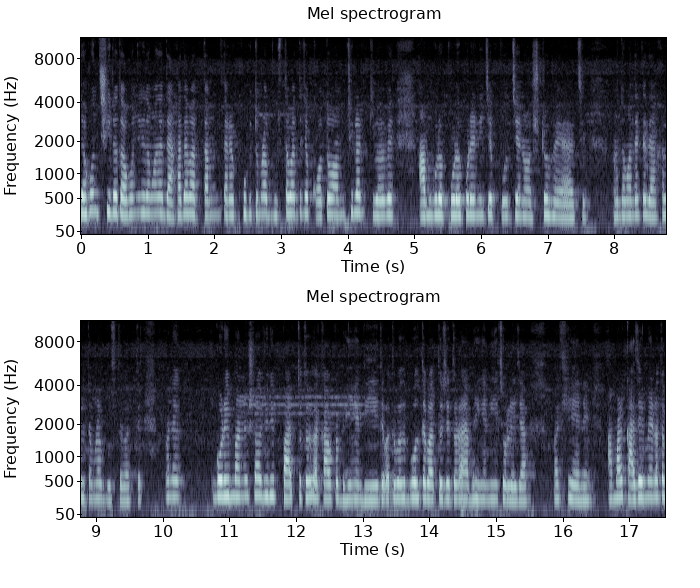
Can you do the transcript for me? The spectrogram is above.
যখন ছিল, তখন যদি তোমাদের দেখাতে পারতাম, তাহলে খুবই তোমরা বুঝতে পারতে যে কত আম ছিল আর কীভাবে আমগুলো পড়ে পড়ে নিচে পচে নষ্ট হয়ে আছে। মানে তোমাদেরকে দেখালে তোমরা বুঝতে পারতে। মানে গরিব মানুষরাও যদি পারতো, তো কাউকে ভেঙে দিয়ে দিতে পারতো বলতে পারতো যে তোরা ভেঙে নিয়ে চলে যা বা খেয়ে নে। আমার কাজের মেয়েরা তো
